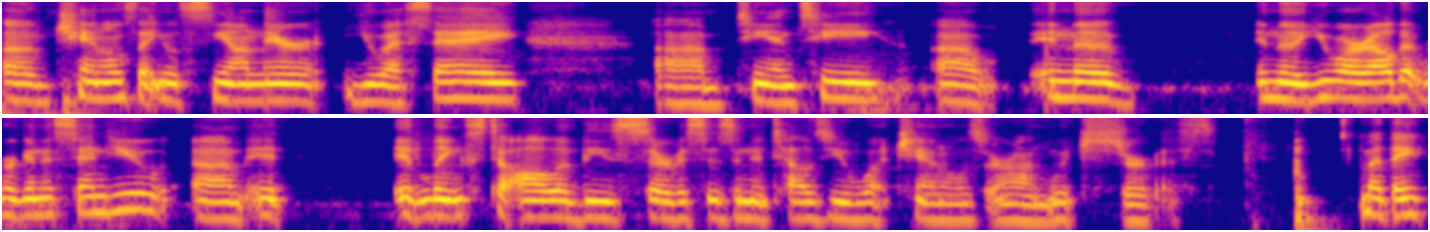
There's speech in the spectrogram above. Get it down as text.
of channels that you'll see on there, USA, um, TNT. Uh, in the in the URL that we're going to send you, um, it it links to all of these services and it tells you what channels are on which service. But they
